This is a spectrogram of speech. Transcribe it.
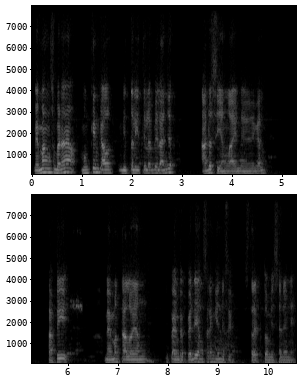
Memang sebenarnya mungkin kalau diteliti lebih lanjut ada sih yang lainnya ini kan. Tapi memang kalau yang UKM PPD yang sering ini sih streptomycin ini.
